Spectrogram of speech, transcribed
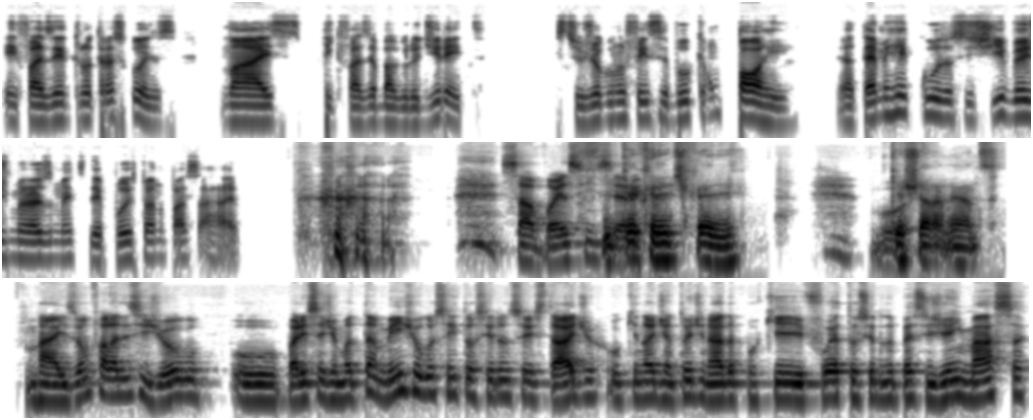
e fazer, entre outras coisas. Mas tem que fazer o bagulho direito. Assistir o jogo no Facebook é um porre. Eu até me recuso a assistir, vejo melhores momentos depois pra não passar raiva. Savoia é Fica sincero a aqui. crítica aí, Boa. questionamento. Mas vamos falar desse jogo. O Paris Saint-Germain também jogou sem torcida no seu estádio, o que não adiantou de nada, porque foi a torcida do PSG em massa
